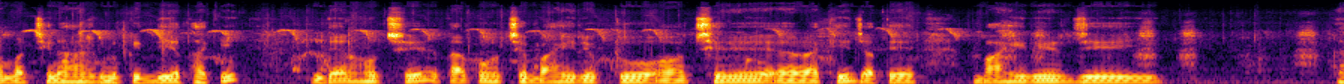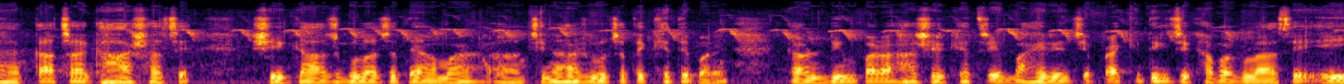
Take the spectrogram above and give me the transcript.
আমার চীনা হাঁসগুলোকে দিয়ে থাকি। দেন হচ্ছে, তারপর হচ্ছে বাহিরে একটু ছেড়ে রাখি যাতে বাহিরের যেই কাঁচা ঘাস আছে সেই ঘাসগুলো যাতে আমার চীনা হাঁসগুলো যাতে খেতে পারে। কারণ ডিম পাড়া হাঁসের ক্ষেত্রে বাইরের যে প্রাকৃতিক যে খাবারগুলো আছে এই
